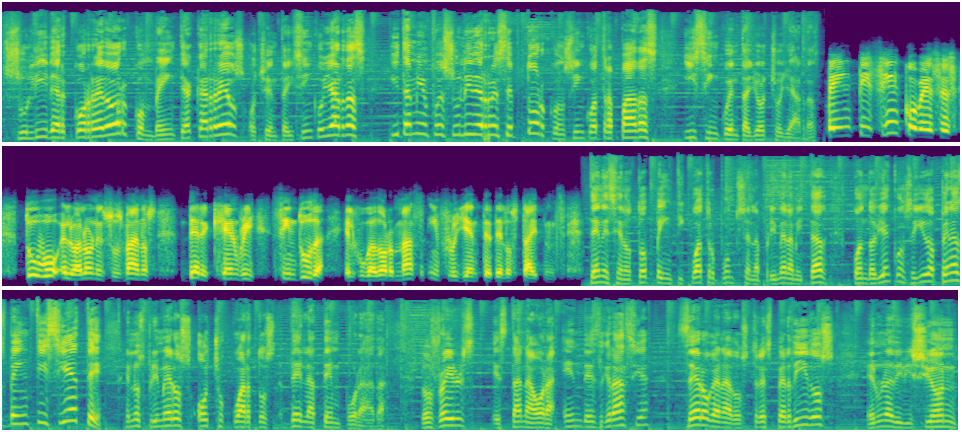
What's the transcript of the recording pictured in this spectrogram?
su líder corredor con 20 acarreos, 85 yardas y también fue su líder receptor con 5 atrapadas y 58 yardas. 25 veces tuvo el balón en sus manos Derek Henry, sin duda el jugador más influyente de los Titans. Tennessee anotó 24 puntos en la primera mitad cuando habían conseguido apenas 27 en los primeros 8 cuartos de la temporada. Los Raiders están ahora en desgracia 0 ganados, 3 perdidos, en una división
